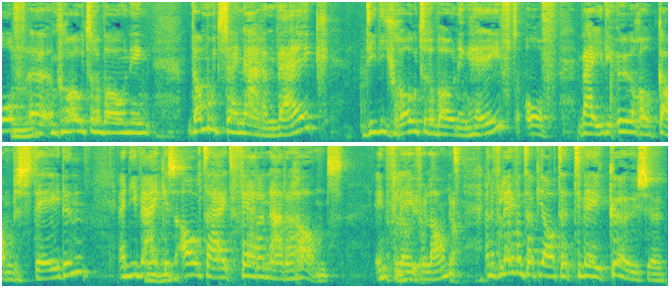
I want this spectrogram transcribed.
of mm. uh, een grotere woning. Dan moeten zij naar een wijk die die grotere woning heeft of waar je die euro kan besteden. En die wijk is altijd verder naar de rand in Flevoland. En in Flevoland heb je altijd twee keuzen.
